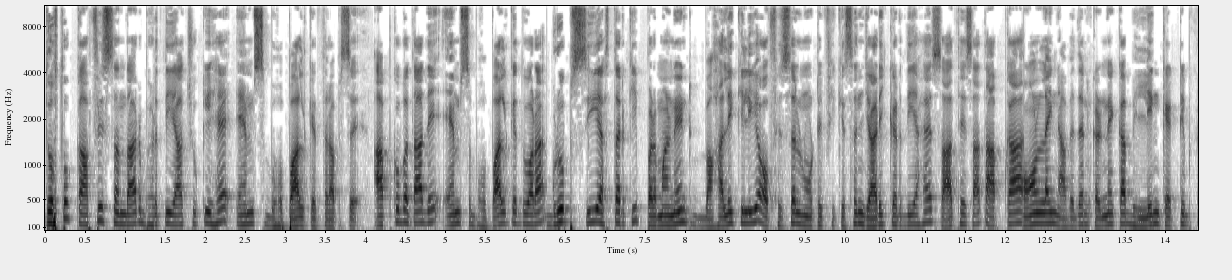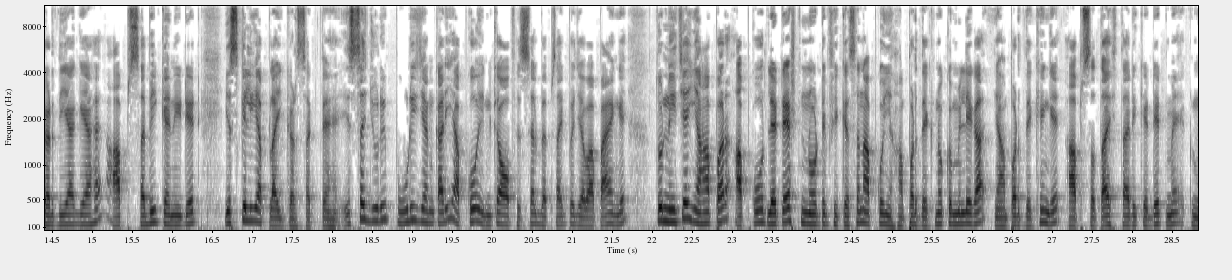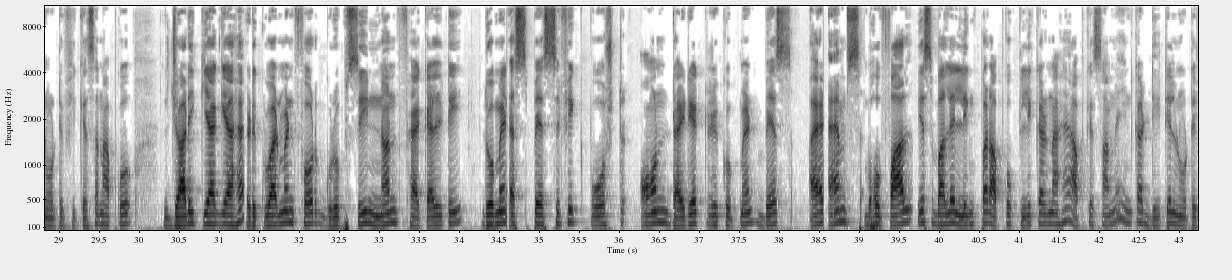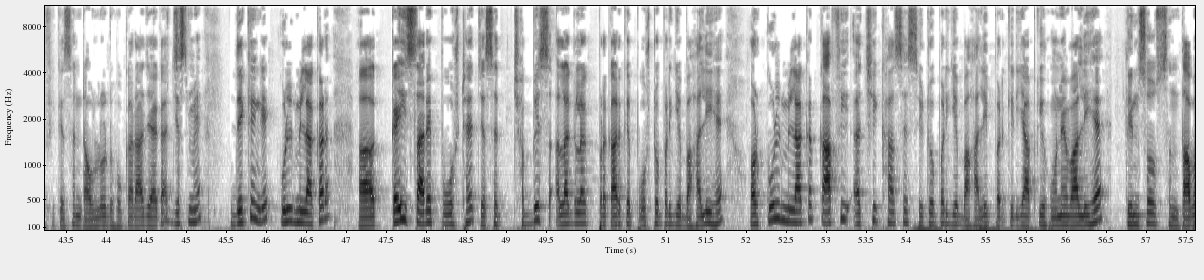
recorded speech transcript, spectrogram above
दोस्तों, काफ़ी शानदार भर्ती आ चुकी है एम्स भोपाल के तरफ़ से। आपको बता दें, एम्स भोपाल के द्वारा ग्रुप सी स्तर की परमानेंट बहाली के लिए ऑफिशियल नोटिफिकेशन जारी कर दिया है। साथ ही साथ आपका ऑनलाइन आवेदन करने का भी लिंक एक्टिव कर दिया गया है। आप सभी कैंडिडेट इसके लिए अप्लाई कर सकते हैं। इससे जुड़ी पूरी जानकारी आपको इनके ऑफिशियल वेबसाइट पर जब आप आएँगे तो नीचे यहाँ पर आपको लेटेस्ट नोटिफिकेशन आपको यहाँ पर देखने को मिलेगा। यहाँ पर देखेंगे, आप सत्ताईस तारीख के डेट में एक नोटिफिकेशन आपको जारी किया गया है। Requirement for group C non faculty domain specific post on direct recruitment base at AIIMS Bhopal इस वाले लिंक पर आपको क्लिक करना है। आपके सामने इनका डिटेल नोटिफिकेशन डाउनलोड होकर आ जाएगा, जिसमें देखेंगे कुल मिलाकर कई सारे पोस्ट है, जैसे 26 अलग अलग प्रकार के पोस्टों पर यह बहाली है और कुल मिलाकर काफ़ी अच्छी खासी सीटों पर यह बहाली प्रक्रिया आपकी होने वाली है। तीन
